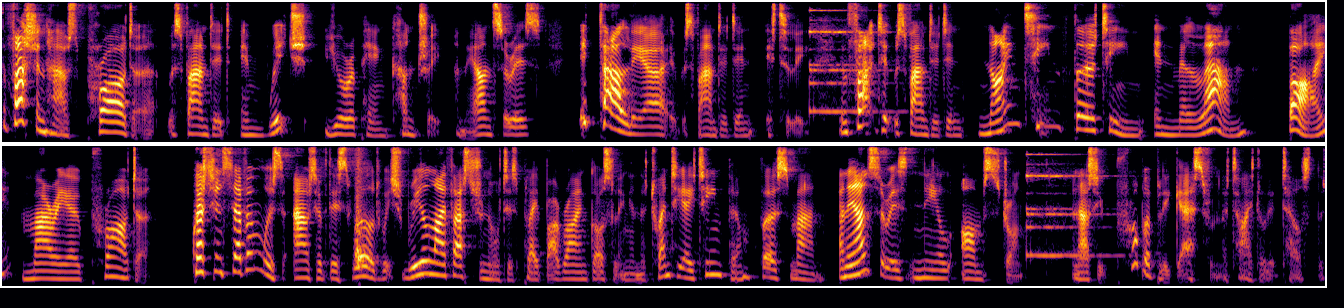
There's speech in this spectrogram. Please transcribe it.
The fashion house Prada was founded in which European country? And the answer is Italia. It was founded in Italy. In fact, it was founded in 1913 in Milan by Mario Prada. Question seven was Out of This World, which real life astronaut is played by Ryan Gosling in the 2018 film First Man. And the answer is Neil Armstrong. And as you probably guessed from the title, it tells the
